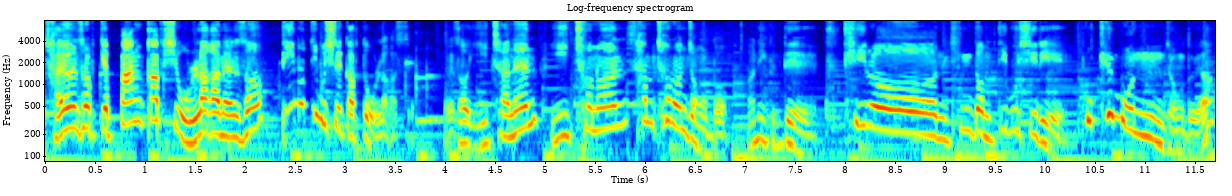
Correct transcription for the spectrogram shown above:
자연스럽게 빵값이 올라가면서 띠부띠부실 값도 올라갔어요. 그래서 2차는 2,000원, 3,000원 정도. 아니 근데 쿠키런 킹덤 띠부실이 포켓몬 정도야?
